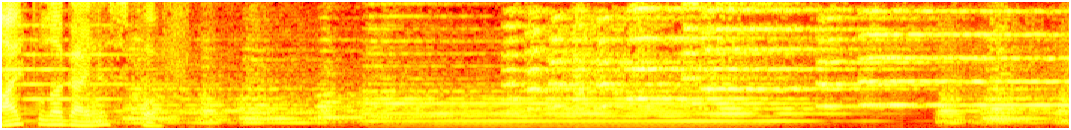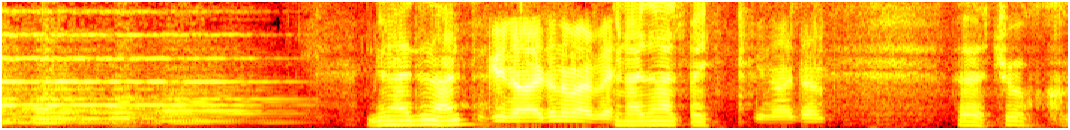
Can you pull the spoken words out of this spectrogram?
Alp Ulagay'la Spor Günaydın Alp. Günaydın Ömer Bey. Günaydın Alp Bey. Günaydın. Evet çok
